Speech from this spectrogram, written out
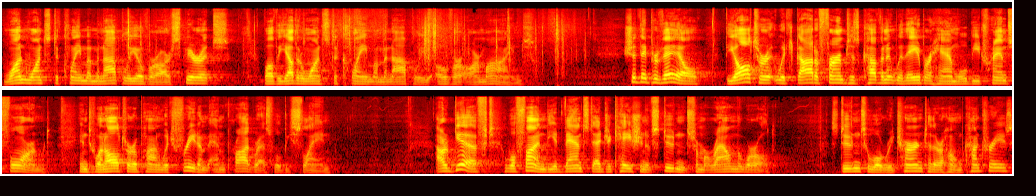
One wants to claim a monopoly over our spirits, while the other wants to claim a monopoly over our minds. Should they prevail, the altar at which God affirmed his covenant with Abraham will be transformed into an altar upon which freedom and progress will be slain. Our gift will fund the advanced education of students from around the world, students who will return to their home countries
